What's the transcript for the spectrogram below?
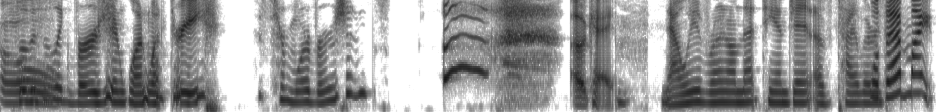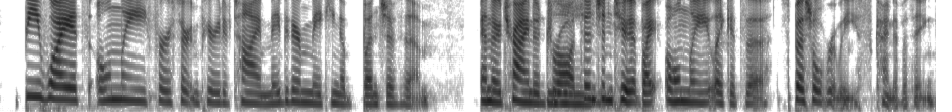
Oh. So, this is oh. like version 113. Is there more versions? okay. Now we've run on that tangent of Tyler's. Well, that might be why it's only for a certain period of time. Maybe they're making a bunch of them. And they're trying to draw Ye- attention to it by only like it's a special release kind of a thing.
